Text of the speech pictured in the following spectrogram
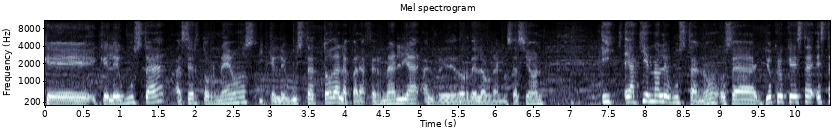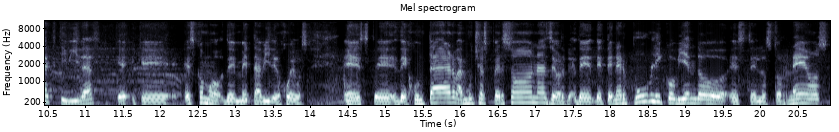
que, que le gusta hacer torneos y que le gusta toda la parafernalia alrededor de la organización. Y a quien no le gusta, ¿no? O sea, yo creo que esta, esta actividad que, que es como de metavideojuegos, este, de juntar a muchas personas, de, de- de tener público viendo este, los torneos,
